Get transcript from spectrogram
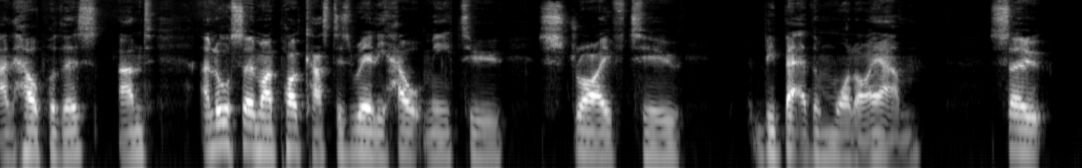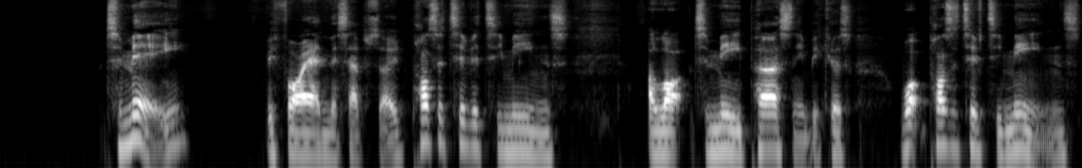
and help others. And and also my podcast has really helped me to strive to be better than what I am. So to me, before I end this episode, positivity means a lot to me personally because what positivity means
